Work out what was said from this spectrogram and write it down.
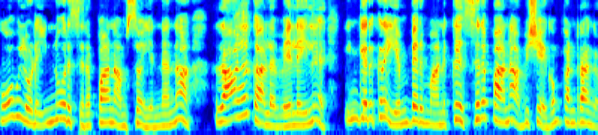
கோவிலோட இன்னொரு சிறப்பான அம்சம் என்னன்னா ராக கால வேலையில் இங்கே இருக்கிற எம்பெருமானுக்கு சிறப்பான அபிஷேகம் பண்ணுறாங்க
